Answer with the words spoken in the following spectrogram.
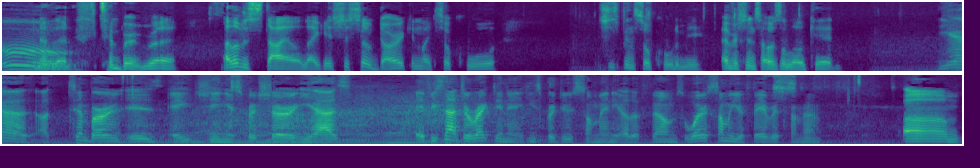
Ooh. You know that Tim Burton, bro. I love his style. Like it's just so dark and like so cool. It's just been so cool to me ever since I was a little kid. Yeah, uh, Tim Burton is a genius for sure. He has, if he's not directing it, he's produced so many other films. What are some of your favorites from him? Um,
